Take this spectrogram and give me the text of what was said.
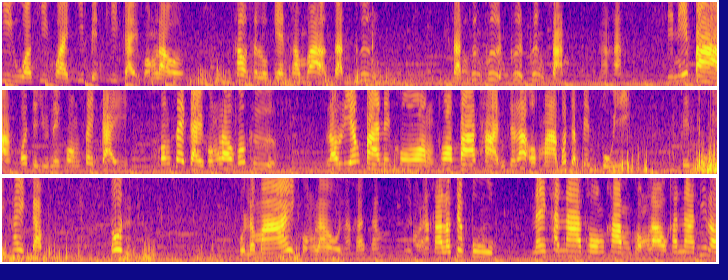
ขี้วัวขี้ควายขี้เป็ดขี้ไก่ของเรา เข้าสโลแกนคำว่าสัตว์พึ่ง สัตว์พึ่งพืชพืชพึ่งสัตว์นะคะ ทีนี้ปลาก็จะอยู่ในคลองไส้ไก่คลองไส้ไก่ของเราก็คือ เราเลี้ยงปลาในคลอง พอปลาถ่ายอุจจาระออกมาก็จะเป็นปุ๋ย เป็นปุ๋ยให้กับต้น ผลไม้ของเรานะคะทั้งพืชนะคะ เราจะปลูกในคันนาทองคำของเราคันนาที่เรา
